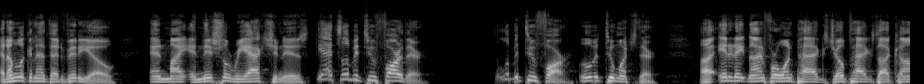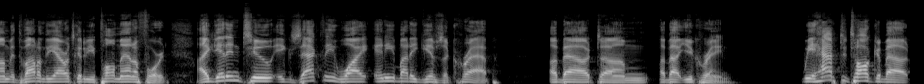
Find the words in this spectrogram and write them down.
And I'm looking at that video and my initial reaction is, yeah, it's a little bit too far there. It's a little bit too far, a little bit too much there. Uh, 888-941-PAGS, joepags.com. At the bottom of the hour, it's going to be Paul Manafort. I get into exactly why anybody gives a crap about um, about Ukraine. We have to talk about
